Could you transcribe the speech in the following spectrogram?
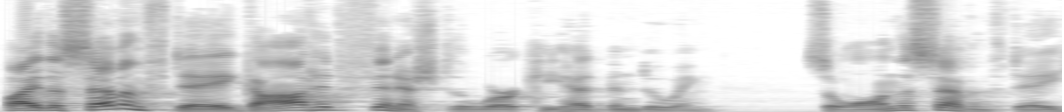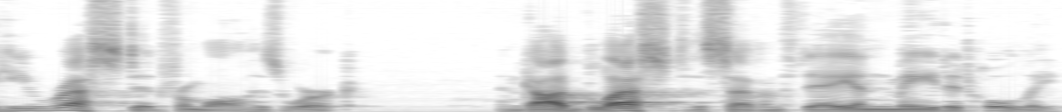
By the seventh day, God had finished the work he had been doing. So on the seventh day, he rested from all his work. And God blessed the seventh day and made it holy,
